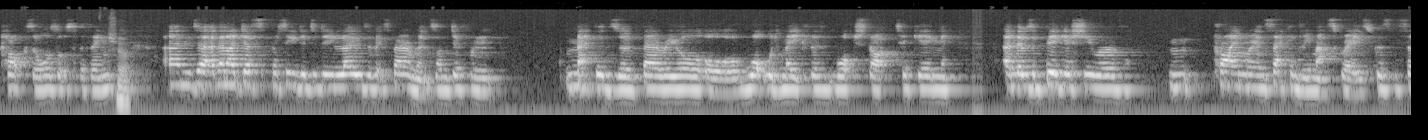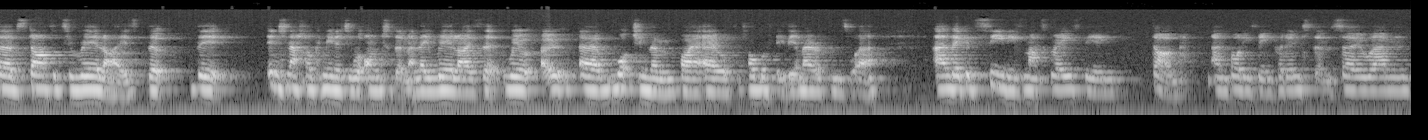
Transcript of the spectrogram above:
clocks and all sorts of things. Sure. And uh, then I just proceeded to do loads of experiments on different methods of burial or what would make the watch start ticking. And there was a big issue of primary and secondary mass graves because the Serbs started to realise that the international community were onto them and they realized that we were uh, watching them via aerial photography, the Americans were, and they could see these mass graves being dug and bodies being put into them. So um,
